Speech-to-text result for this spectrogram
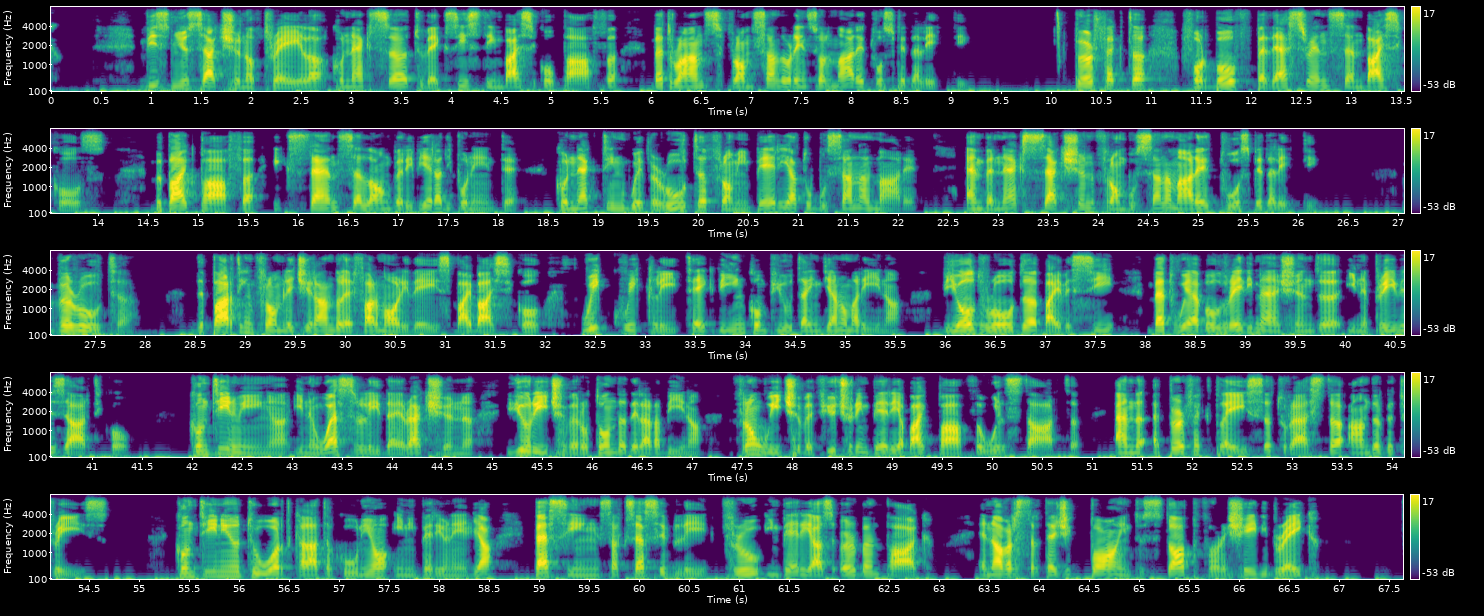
This new section of trail connects uh, to the existing bicycle path that runs from San Lorenzo al Mare to Ospedaletti. Perfect for both pedestrians and bicycles, the bike path extends along the Riviera di Ponente, connecting with the route from Imperia to Bussana al Mare, and the next section from Bussana Mare to Ospedaletti. The route. Departing from Le Girandole Farm Holidays by bicycle, we quickly take the incompiuta in Diano Marina, the old road by the sea that we have already mentioned in a previous article. Continuing in a westerly direction, you reach the Rotonda della Rabina, from which the future Imperia bike path will start, and a perfect place to rest under the trees. Continue toward Calata Cuneo in Imperia Oneglia, passing successively through Imperia's urban park, another strategic point to stop for a shady break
